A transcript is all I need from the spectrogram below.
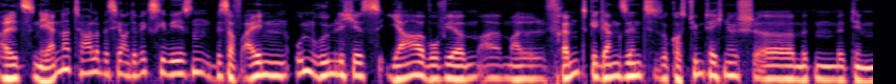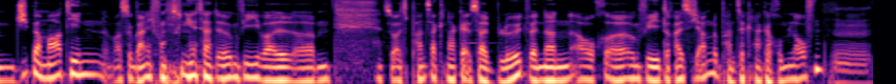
als Neandertaler bisher unterwegs gewesen, bis auf ein unrühmliches Jahr, wo wir äh, mal fremd gegangen sind, so kostümtechnisch äh, mit, mit dem Jeeper Martin, was so gar nicht funktioniert hat irgendwie, weil ähm, so als Panzerknacker ist halt blöd, wenn dann auch äh, irgendwie 30 andere Panzerknacker rumlaufen. Mhm.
